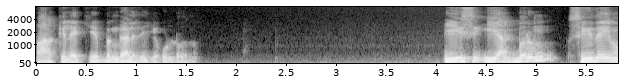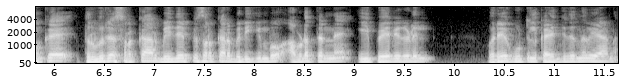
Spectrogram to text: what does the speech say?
പാർക്കിലേക്ക് ബംഗാളിലേക്ക് കൊണ്ടുവന്നു. ഈ ഈ അക്ബറും സീതയും ഒക്കെ ത്രിപുര സർക്കാർ ബി ജെ പി സർക്കാർ ഭരിക്കുമ്പോൾ അവിടെ തന്നെ ഈ പേരുകളിൽ ഒരേ കൂട്ടിൽ കഴിഞ്ഞിരുന്നവയാണ്.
